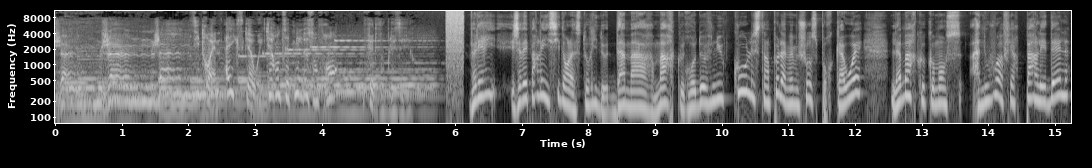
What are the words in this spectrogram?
J'aime, j'aime, j'aime. Citroën AX Kawaii, 47 200 francs. Faites-vous plaisir. Valérie, j'avais parlé ici dans la story de Damar, marque redevenue cool. C'est un peu la même chose pour Kawaii. La marque commence à nouveau à faire parler d'elle.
